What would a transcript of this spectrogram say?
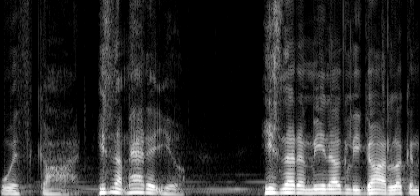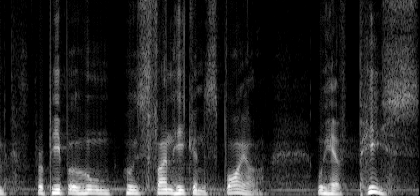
with God. He's not mad at you. He's not a mean, ugly God looking for people whom, whose fun he can spoil. We have peace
